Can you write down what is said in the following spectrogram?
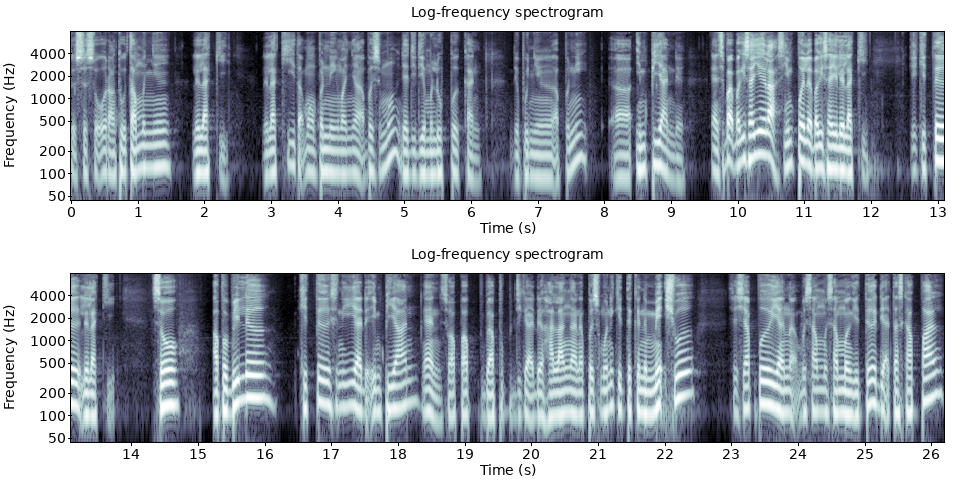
untuk seseorang terutamanya lelaki. Lelaki tak mau pening banyak apa semua jadi dia melupakan dia punya apa ni uh, impian dia. Kan sebab bagi saya lah simple lah bagi saya lelaki. Okay, kita lelaki. So apabila kita sendiri ada impian kan so apa, apa jika ada halangan apa semua ni kita kena make sure sesiapa yang nak bersama-sama kita di atas kapal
